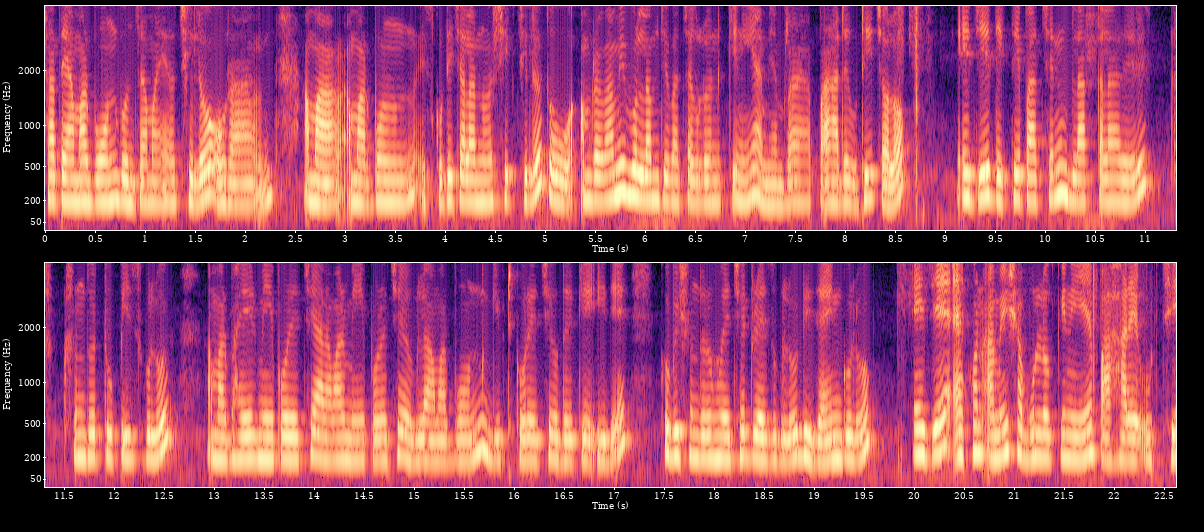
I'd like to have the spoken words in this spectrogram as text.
সাথে আমার বোন বোন জামাইও ছিল। ওরা আমার আমার বোন স্কুটি চালানো শিখছিল। তো আমরা, আমি বললাম যে বাচ্চাগুলোকে নিয়ে আমি আমরা পাহাড়ে উঠি, চলো। এই যে দেখতে পাচ্ছেন ব্ল্যাক কালারের সুন্দর টু পিসগুলো আমার ভাইয়ের মেয়ে পড়েছে আর আমার মেয়ে পড়েছে ওগুলো আমার বোন গিফট করেছে ওদেরকে ঈদে। খুবই সুন্দর হয়েছে ড্রেসগুলো ডিজাইনগুলো এই যে এখন আমি সবগুলোকে নিয়ে পাহাড়ে উঠছি।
